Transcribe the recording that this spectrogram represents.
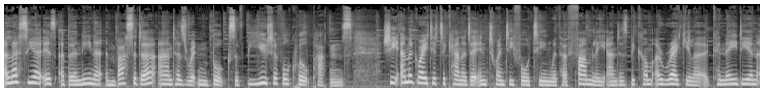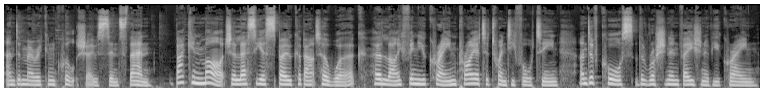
Alessia is a Bernina ambassador and has written books of beautiful quilt patterns. She emigrated to Canada in 2014 with her family and has become a regular at Canadian and American quilt shows since then. Back in March, Alessia spoke about her work, her life in Ukraine prior to 2014, and of course, the Russian invasion of Ukraine.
